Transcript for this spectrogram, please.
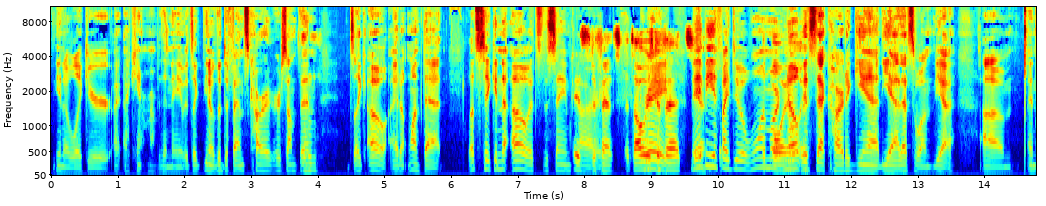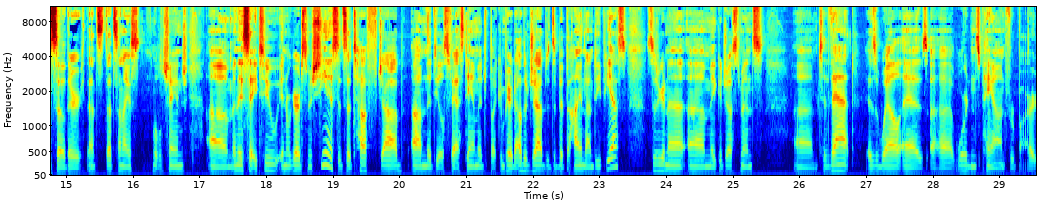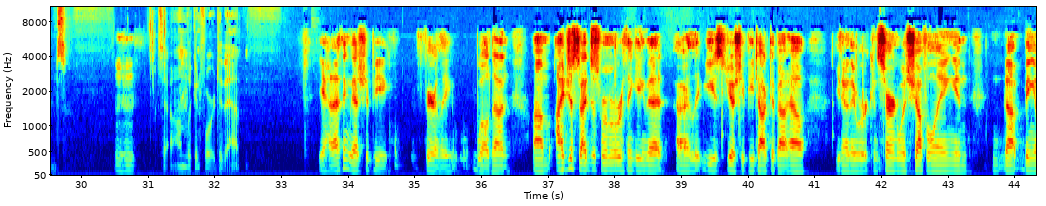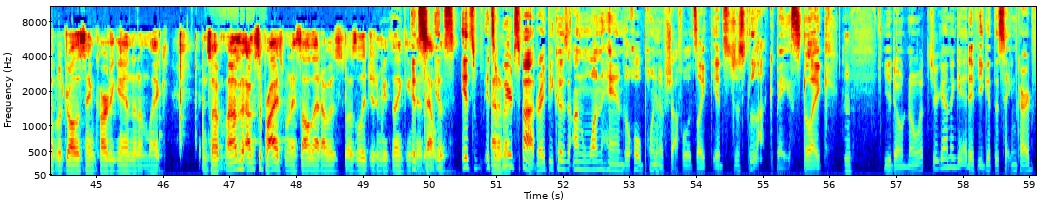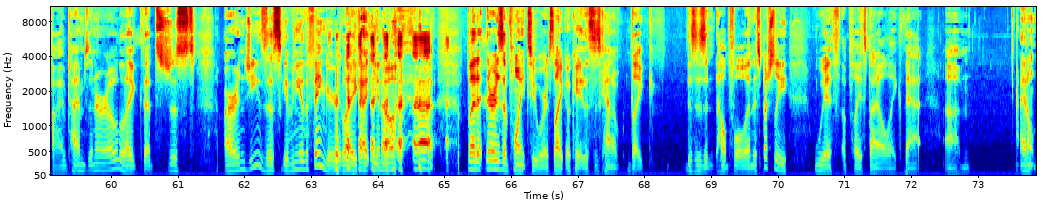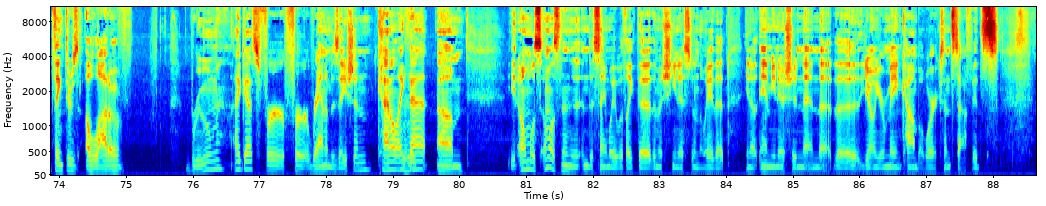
you know, like your, I, I can't remember the name. It's like you know the defense card or something. Mhm. It's like, oh, I don't want that. Let's take it. Oh, it's the same card. it's defense. It's always Great. defense. yeah. Maybe if I do it one The more, no, it's that card again. Yeah, that's one. Yeah, um, and so there, that's that's a nice little change. Um, and they say too, in regards to machinist, it's a tough job um, that deals fast damage, but compared to other jobs, it's a bit behind on DPS. So they're gonna um, make adjustments um, to that, as well as uh, Warden's Paean for bards. Mhm. So I'm looking forward to that. Yeah, I think that should be fairly well done. Um, I just I just remember thinking that uh, Yoshi P talked about how you know they were concerned with shuffling and not being able to draw the same card again, and I'm like, and so I'm I'm surprised when I saw that. I was I was legitimately thinking it's that that it's was it's it's I a don't know. weird spot, right? Because on one hand, the whole point of shuffle, it's like it's just luck based. Like Mm. you don't know what you're gonna get if you get the same card five times in a row. Like that's just RNGesus giving you the finger. Like I, you know. but it, there is a point too where it's like, okay, this is kind of like this isn't helpful, and especially with a play style like that, um, I don't think there's a lot of room, I guess, for for randomization, kind of like Mhm. that. Um, it almost almost in the, in the same way with like the the machinist and the way that you know ammunition and the the you know your main combo works and stuff. It's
